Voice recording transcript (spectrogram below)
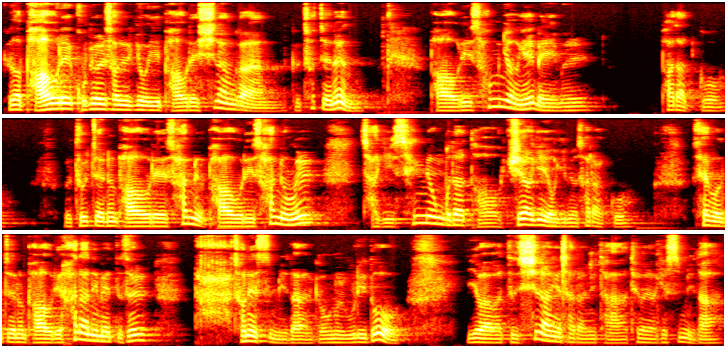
그래서 바울의 고별 설교, 이 바울의 신앙관 그 첫째는 바울이 성령의 매임을 받았고 그 둘째는 바울의 사명, 바울이 사명을 자기 생명보다 더 귀하게 여기며 살았고 세 번째는 바울이 하나님의 뜻을 다 전했습니다. 그러니까 오늘 우리도 이와 같은 신앙의 사람이 다 되어야겠습니다.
